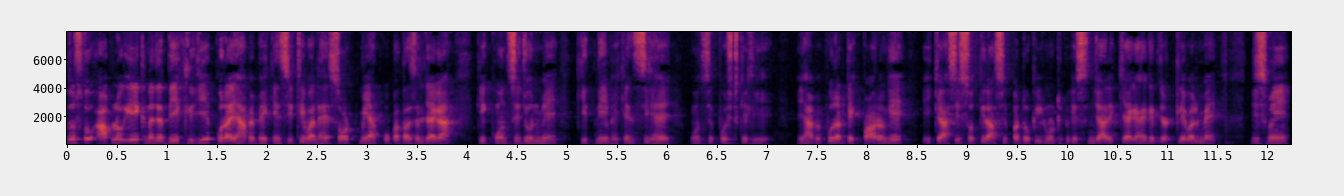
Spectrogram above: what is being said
तो दोस्तों, आप लोग एक नज़र देख लीजिए, पूरा यहाँ पे वैकेंसी टेबल है। शॉर्ट में आपको पता चल जाएगा कि कौन से जोन में कितनी वैकेंसी है कौन से पोस्ट के लिए। यहाँ पे पूरा देख पा रहे इक्यासी सौ तिरासी पदों के लिए नोटिफिकेशन जारी किया गया है ग्रेजुएट लेवल में, जिसमें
